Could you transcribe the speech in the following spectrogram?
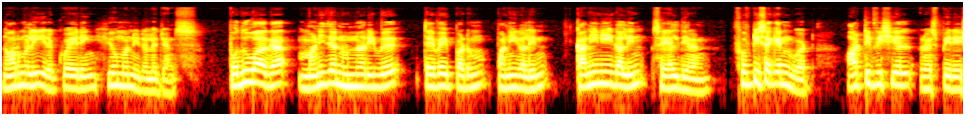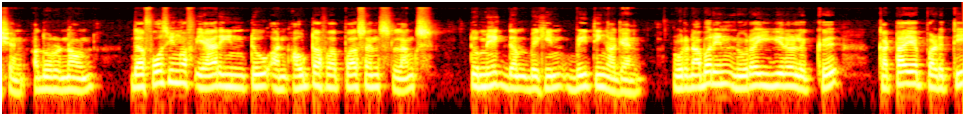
normally requiring human intelligence பொதுவாக மனித நுண்ணறிவு தேவைப்படும் பணிகளின் கணினிகளின் செயல்திறன். Fifty second word artificial respiration அது ஒரு noun the forcing of air into and out of a person's lungs to make them begin breathing again ஒரு நபரின் நுரையீரலுக்கு கட்டாயப்படுத்தி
